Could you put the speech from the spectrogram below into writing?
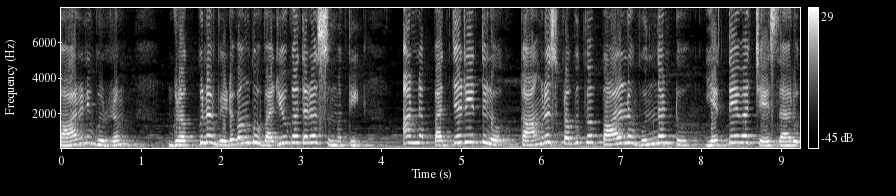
బారిని గుర్రం గ్రక్కున విడవంగు వర్యుగదర సుమతి అన్న పద్యరీతిలో కాంగ్రెస్ ప్రభుత్వ పాలన ఉందంటూ ఎద్దేవా చేశారు.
